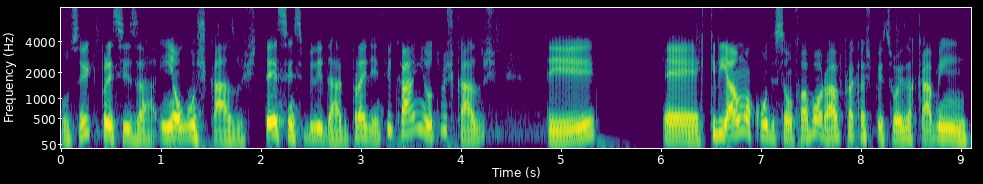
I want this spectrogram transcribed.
Você que precisa, em alguns casos, ter sensibilidade para identificar, em outros casos, ter é, criar uma condição favorável para que as pessoas acabem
